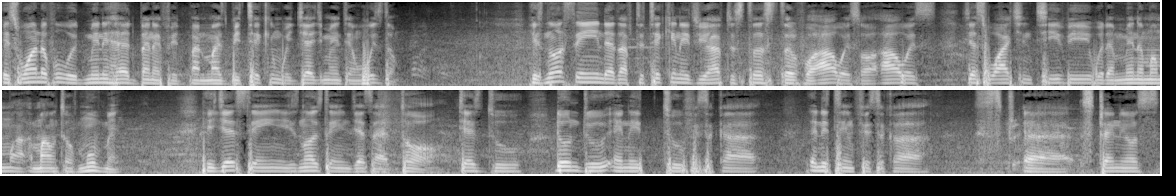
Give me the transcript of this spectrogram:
it's wonderful with many health benefits, but must be taken with judgment and wisdom. He's not saying that after taking it, you have to stay still for hours or hours just watching TV with a minimum amount of movement. He's just saying, he's not saying just at all. Just do, don't do any too physical, anything physical, uh, strenuous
